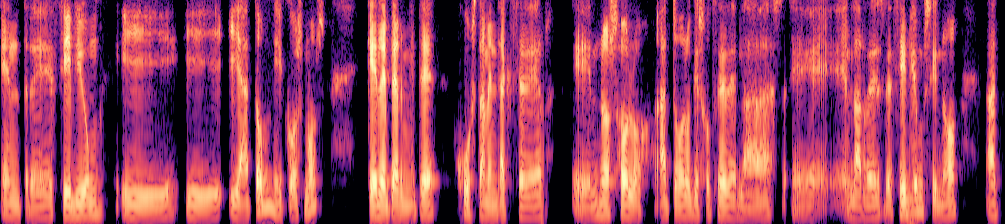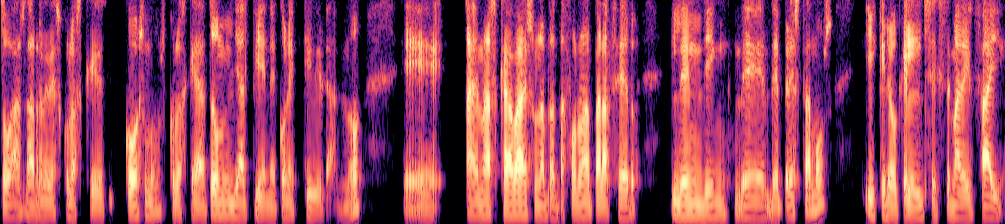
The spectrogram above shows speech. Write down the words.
entre Ethereum y, Atom y Cosmos que le permite justamente acceder eh, no solo a todo lo que sucede en las, en las, redes de Ethereum, sino a todas las redes con las que Cosmos, con las que Atom ya tiene conectividad. ¿no? además, Cava es una plataforma para hacer lending de, de, préstamos y creo que el sistema de DeFi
